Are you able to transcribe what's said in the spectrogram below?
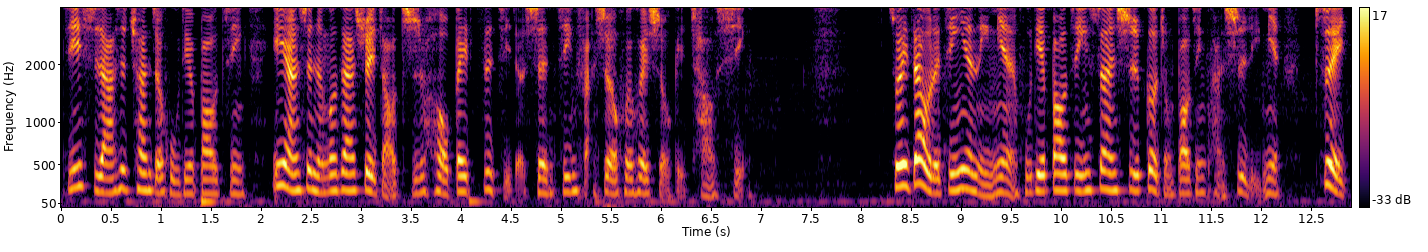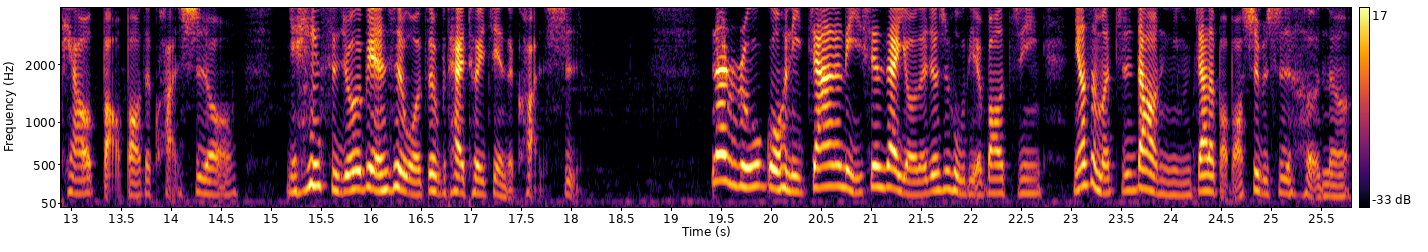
即使啊是穿着蝴蝶包巾，依然是能够在睡着之后被自己的神经反射挥挥手给吵醒。所以在我的经验里面，蝴蝶包巾算是各种包巾款式里面最挑宝宝的款式哦，也因此就会变成是我最不太推荐的款式。那如果你家里现在有的就是蝴蝶包巾，你要怎么知道你们家的宝宝适不适合呢？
